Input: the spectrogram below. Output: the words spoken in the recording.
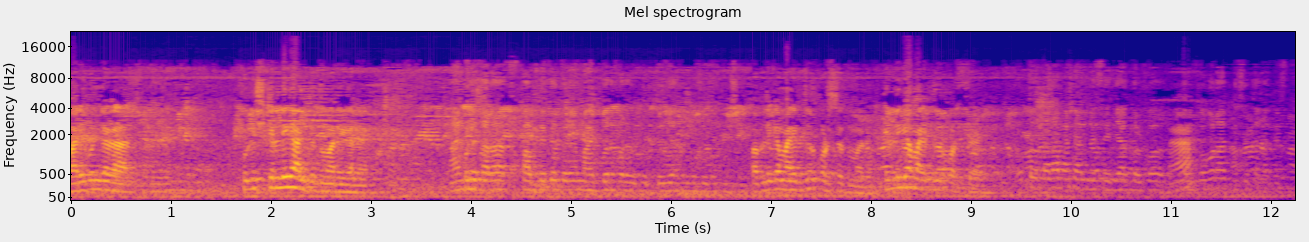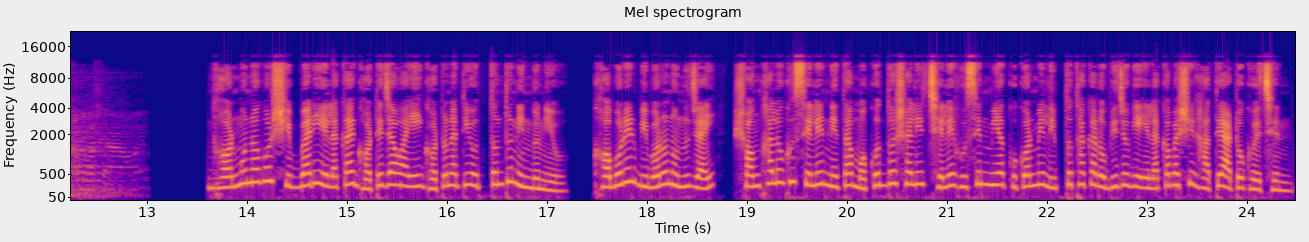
বাড়ি কোন জায়গা? পুলিশ আনছে তোমার এখানে? পাবলিকে মাইক মাইকজোর করছে তোমার? কেল্লিকে মাইকজোর করছে? হ্যাঁ? ধর্মনগর শিববাড়ি এলাকায় ঘটে যাওয়া এই ঘটনাটি অত্যন্ত নিন্দনীয়। খবরের বিবরণ অনুযায়ী, সংখ্যালঘু সেলের নেতা মকদ্দশালীর ছেলে হুসেন মিয়া কুকর্মে লিপ্ত থাকার অভিযোগে এলাকাবাসীর হাতে আটক হয়েছেন।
